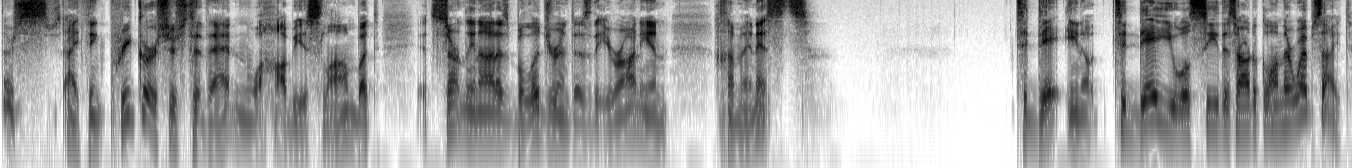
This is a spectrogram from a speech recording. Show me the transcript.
There's, I think, precursors to that in Wahhabi Islam, but it's certainly not as belligerent as the Iranian Khomeinists. Today, you know, today you will see this article on their website.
